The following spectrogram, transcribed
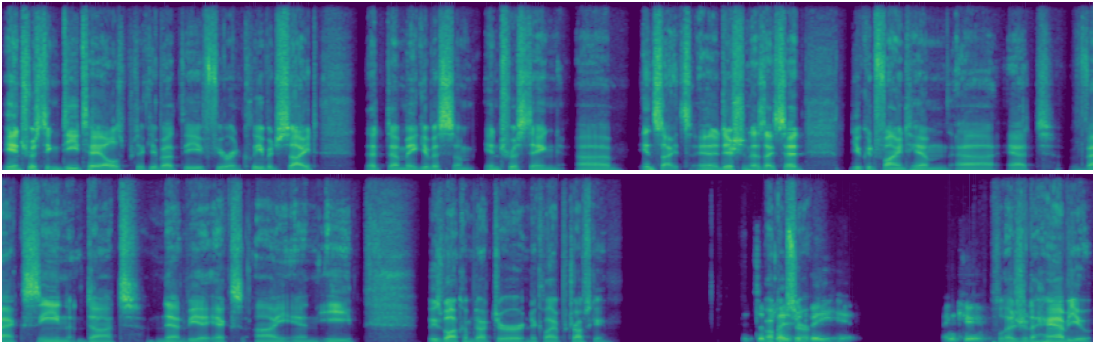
interesting details, particularly about the furin cleavage site, that uh, may give us some interesting uh, insights. In addition, as I said, you could find him uh, at vaccine.net, V A X I N E. Please welcome Dr. Nikolai Petrovsky. It's a welcome, pleasure sir. to be here. Thank you. Pleasure to have you.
